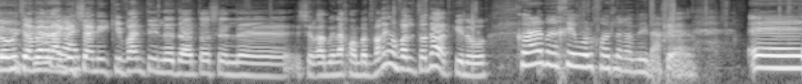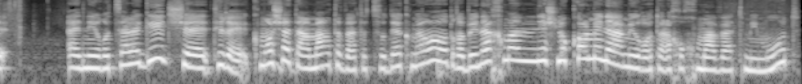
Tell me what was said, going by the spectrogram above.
לא מתיימר להגיד שאני כיוונתי לדעתו של, אה, של רבי נחמן בדברים, אבל את יודעת, כאילו... כל הדרכים הולכות לרבי נחמן. כן. Uh, אני רוצה להגיד שתראה, כמו שאתה אמרת ואתה צודק מאוד, רבי נחמן יש לו כל מיני אמירות על החוכמה והתמימות.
